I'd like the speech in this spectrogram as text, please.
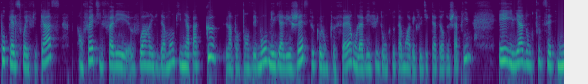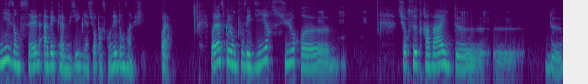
pour qu'elle soit efficace, en fait, il fallait voir évidemment qu'il n'y a pas que l'importance des mots, mais il y a les gestes que l'on peut faire. On l'avait vu donc notamment avec le dictateur de Chaplin. Et il y a donc toute cette mise en scène avec la musique, bien sûr, parce qu'on est dans un film. Voilà. Ce que l'on pouvait dire sur, euh, sur ce travail de, euh, de,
